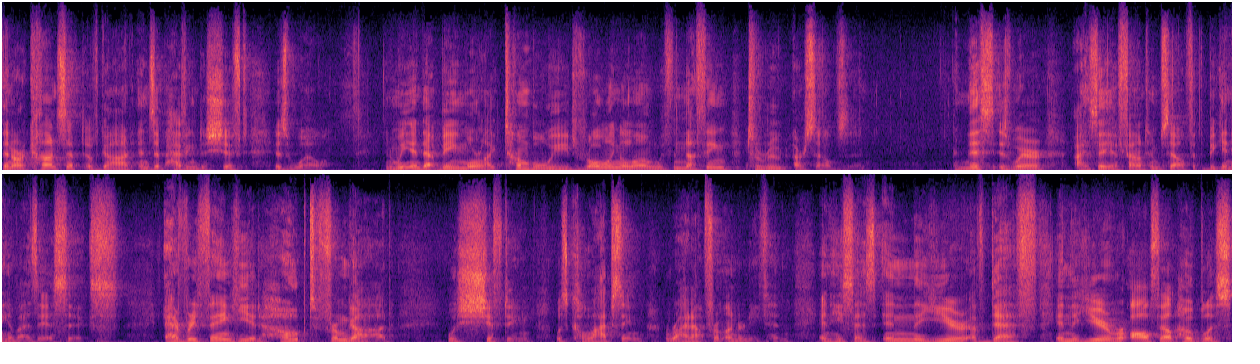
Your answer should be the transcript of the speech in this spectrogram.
then our concept of God ends up having to shift as well. And we end up being more like tumbleweeds rolling along with nothing to root ourselves in. And this is where Isaiah found himself at the beginning of Isaiah 6. Everything he had hoped from God was shifting, was collapsing right out from underneath him. And he says, In the year of death, in the year where all felt hopeless,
